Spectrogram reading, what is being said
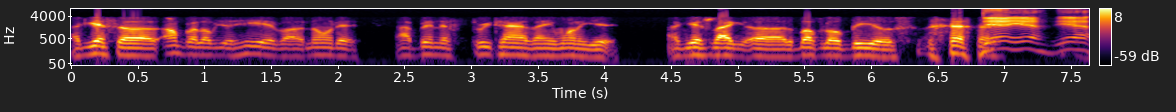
I guess, uh, umbrella over your head about knowing that I've been there three times, I ain't won it yet. I guess like uh, the Buffalo Bills. yeah, yeah, yeah.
